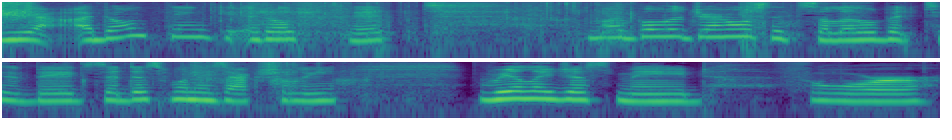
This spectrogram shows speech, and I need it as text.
Yeah, I don't think it'll fit my bullet journals. It's a little bit too big. So this one is actually really just made for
